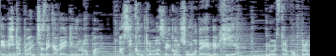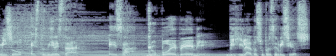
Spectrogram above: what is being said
Evita planchas de cabello y ropa. Así controlas el consumo de energía. Nuestro compromiso es tu bienestar. ESA, Grupo EPM. Vigilado Superservicios.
